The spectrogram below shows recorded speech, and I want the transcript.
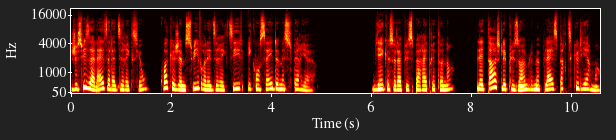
je suis à l'aise à la direction, quoique j'aime suivre les directives et conseils de mes supérieurs. Bien que cela puisse paraître étonnant, les tâches les plus humbles me plaisent particulièrement.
